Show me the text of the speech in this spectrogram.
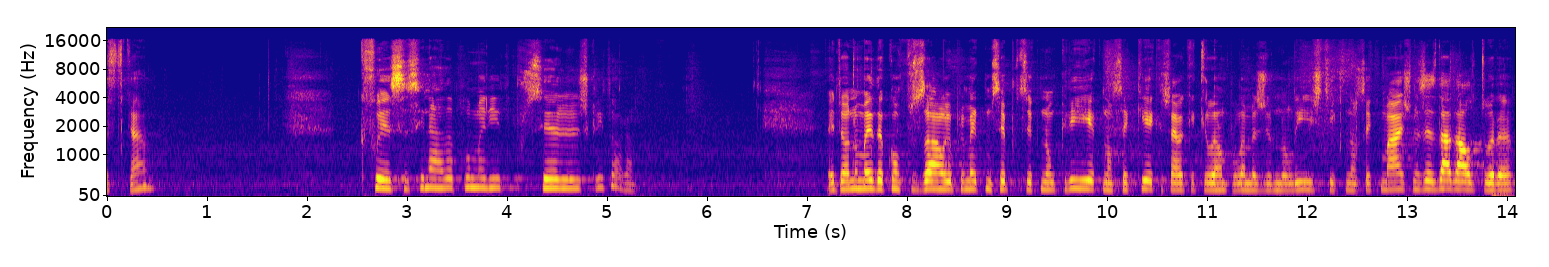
afegã que foi assassinada pelo marido por ser escritora. Então, no meio da confusão, eu primeiro comecei por dizer que não queria, que não sei o quê, que achava que aquilo era um problema jornalístico, não sei o que mais, mas a dada altura,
